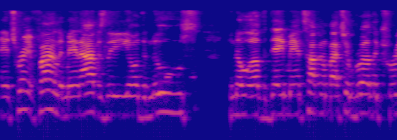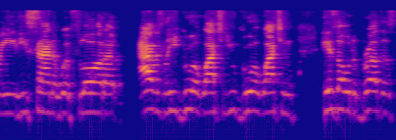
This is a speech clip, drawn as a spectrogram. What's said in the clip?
And Trent, finally, man, obviously, you know, the news, you know, of the day, man, talking about your brother Creed. He's signing with Florida. Obviously, he grew up watching, you grew up watching his older brothers.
